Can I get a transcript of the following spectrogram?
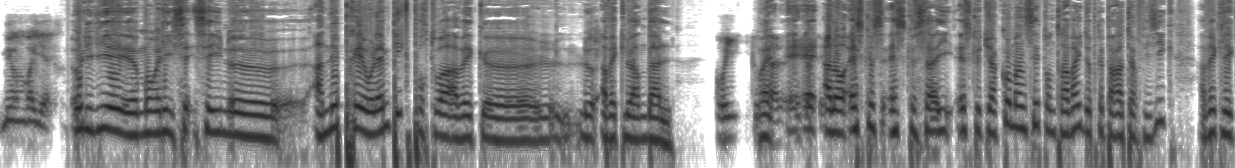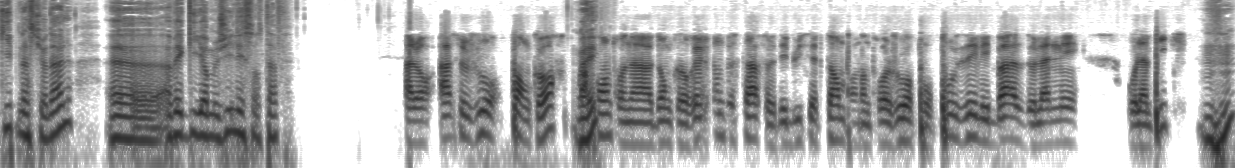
mais on va y être. Olivier Morelli, c'est une euh, année pré-olympique pour toi avec euh, le avec le handball. Oui. Tout ouais. alors est-ce que est-ce que ça est-ce que tu as commencé ton travail de préparateur physique avec l'équipe nationale euh, avec Guillaume Gilles et son staff? Alors à ce jour, pas encore. Par contre, on a donc réunion de staff début septembre pendant trois jours pour poser les bases de l'année olympique. Mhm.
